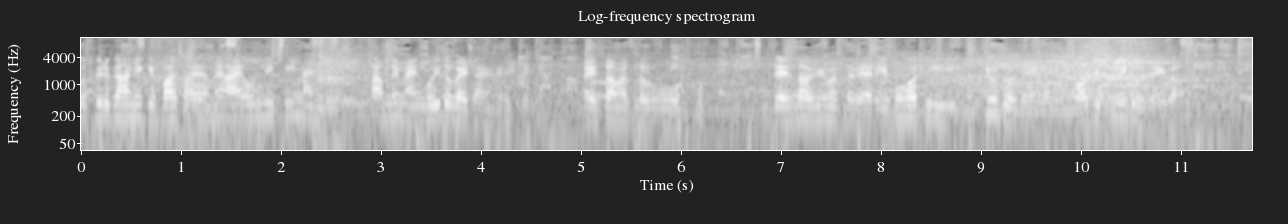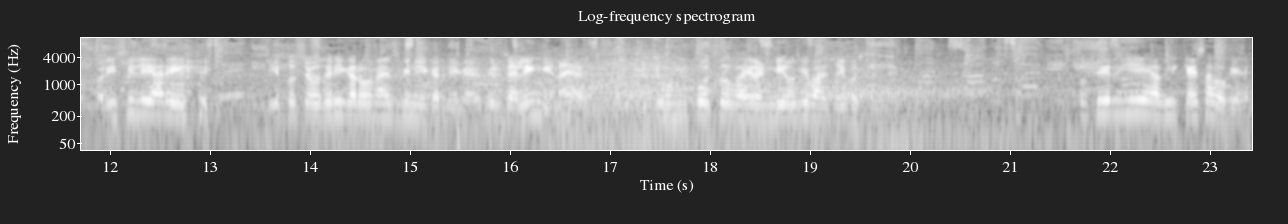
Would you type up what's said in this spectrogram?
तो फिर गाने के पास आया मैं आई ओनली सी मैंगो सामने मैंगो ही तो बैठा है मेरे। ऐसा मतलब वो जैसा भी मतलब यार ये बहुत ही क्यूट हो जाएगा बहुत ही स्वीट हो जाएगा। और इसीलिए यार ये, ये तो चौधरी का रोमांस भी नहीं करने का है फिर जलेंगे ना यार। क्योंकि उनको तो भाई रंडियों की भाषा ही पसंद है। तो फिर ये अभी कैसा हो गया है?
